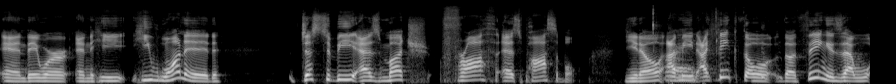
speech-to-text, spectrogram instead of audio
and they were, and he he wanted just to be as much froth as possible. You know, I mean, I think though the thing is that w-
